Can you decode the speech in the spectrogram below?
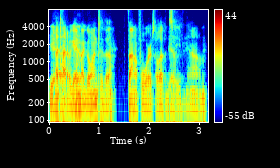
yeah, a title game yeah. by going to the Final Four as 11 Yeah. seed. Um,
